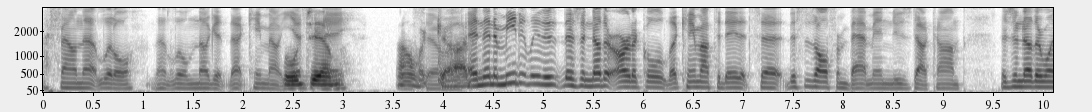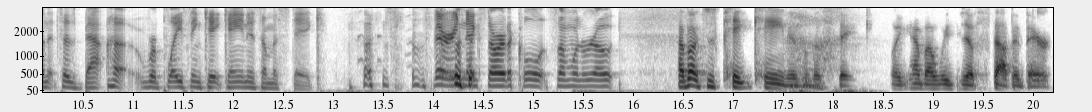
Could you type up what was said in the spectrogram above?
I found that little that little nugget that came out Little gem. yesterday. Oh my So, uh, god. and then immediately there- there's another article that came out today that said this is all from BatmanNews.com. There's another one that says Bat- replacing Kate Kane is a mistake. That's the very next article that someone wrote. How about just Kate Kane is a mistake? Like, how about we just stop it there?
